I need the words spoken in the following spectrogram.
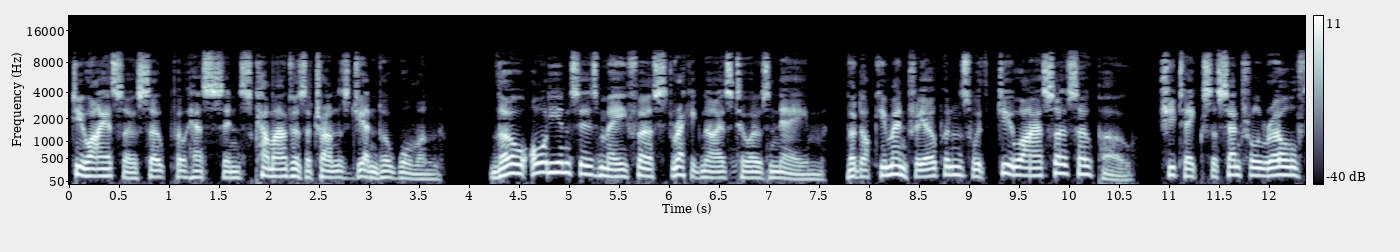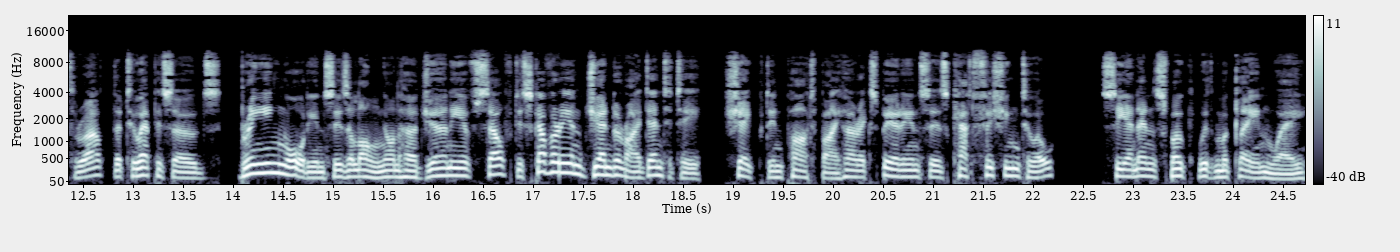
Tuiasosopo has since come out as a transgender woman. Though audiences may first recognize Te'o's name, the documentary opens with Tuiasosopo. She takes a central role throughout the two episodes, bringing audiences along on her journey of self-discovery and gender identity, shaped in part by her experiences catfishing Te'o. CNN spoke with Maclain Way,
